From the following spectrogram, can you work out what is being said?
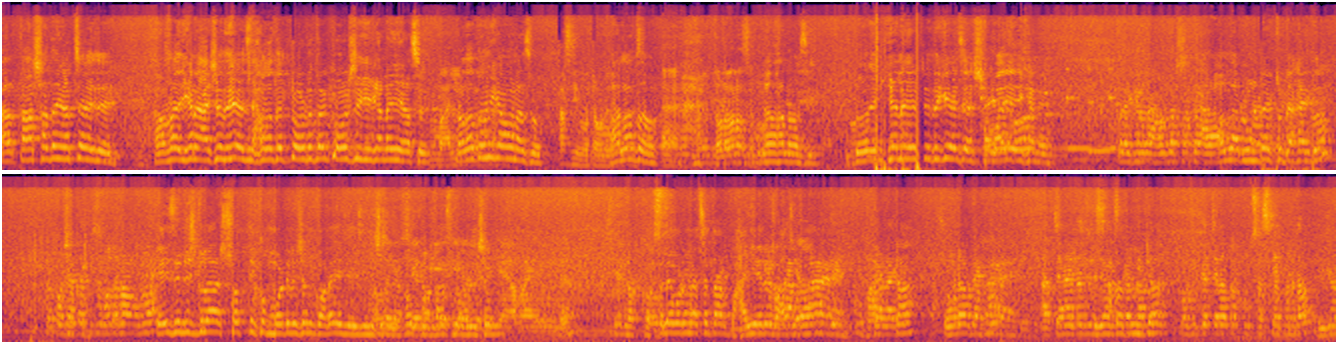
আর তার সাথেই হচ্ছে এই যে আমরা এখানে এসে দিয়ে যে আমাদের টোটোতে কৌশিক এখানেই আছে। দাদা তুমি কেমন আছো? ভালো তো? হ্যাঁ ভালো আছো? হ্যাঁ ভালো আছি। তো এইখানে এসে দেখি যে সবাই এইখানে। রাহুলদার রুমটা একটু দেখাই দিই। এই জিনিসগুলো সত্যি খুব মোটিভেশন করে। এই যে এই জিনিসটা দেখো মোটিভেশন ছেলে বড় আছে তার ভাইয়ের রাজগার একটা। তোমরাও দেখো আর চ্যানেলটা যদি সাবস্ক্রাইব করো প্রত্যেকটা চ্যানেলটা খুব সাবস্ক্রাইব করে দাও। ভিডিও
